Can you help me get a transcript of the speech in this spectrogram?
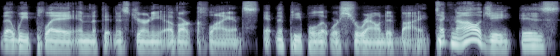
that we play in the fitness journey of our clients and the people that we're surrounded by. Technology is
